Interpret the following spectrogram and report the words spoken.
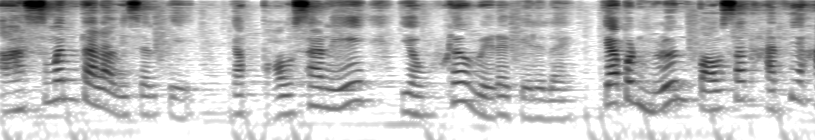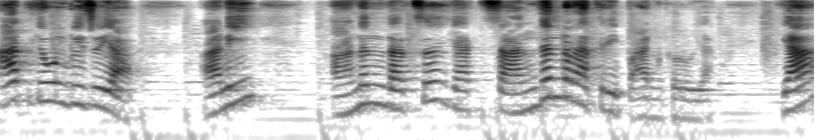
आसमंताला विसरते. या पावसाने एवढं वेडं केलेलं आहे की आपण मिळून पावसात हाती हात घेऊन भिजूया. आणि आनंदाचं या चांदन रात्री पान करूया. या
